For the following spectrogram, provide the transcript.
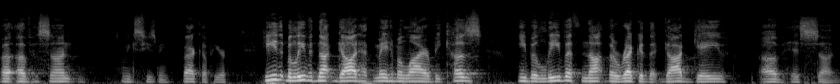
uh, of his Son, excuse me, back up here. He that believeth not God hath made him a liar, because he believeth not the record that God gave of his Son.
